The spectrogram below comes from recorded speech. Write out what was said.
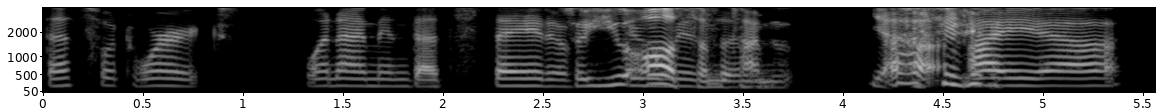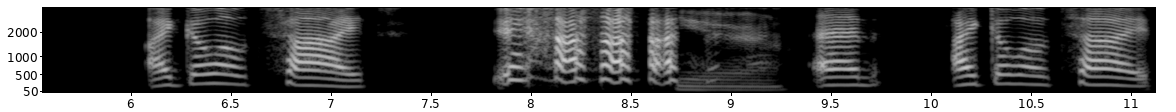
that's what works when I'm in that state of So you are doomism. sometimes, yeah. Uh, I uh, I go outside, yeah, Yeah. and I go outside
